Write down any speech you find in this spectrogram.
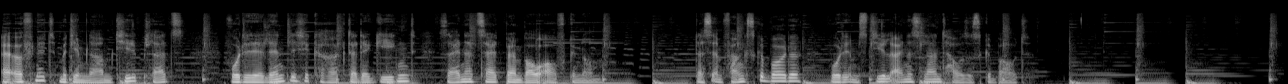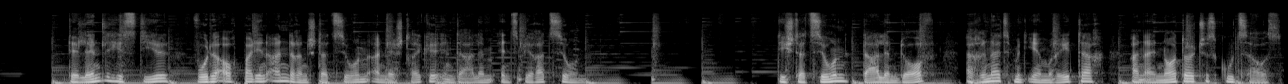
Eröffnet mit dem Namen Thielplatz wurde der ländliche Charakter der Gegend seinerzeit beim Bau aufgenommen. Das Empfangsgebäude wurde im Stil eines Landhauses gebaut. Der ländliche Stil wurde auch bei den anderen Stationen an der Strecke in Dahlem Inspiration. Die Station Dahlem-Dorf erinnert mit ihrem Reetdach an ein norddeutsches Gutshaus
